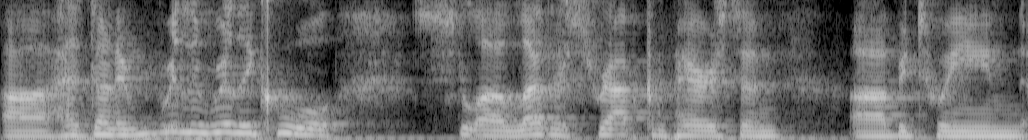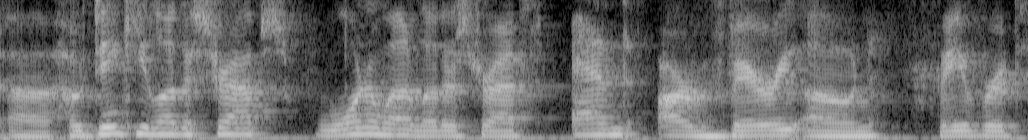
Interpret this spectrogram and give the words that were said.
Uh, has done a really, really cool uh, leather strap comparison uh, between uh, Hodinkee leather straps, worn and wound leather straps, and our very own favorite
